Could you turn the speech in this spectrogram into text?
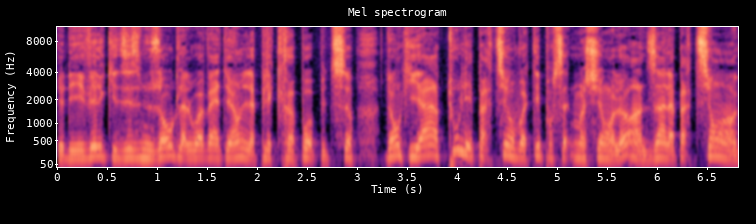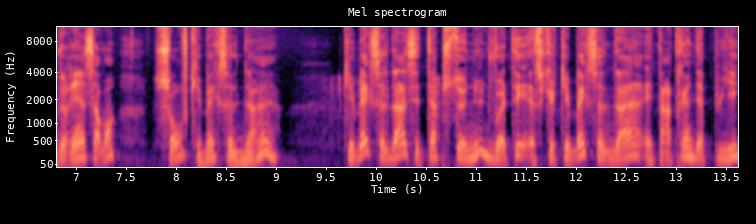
Il y a des villes qui disent, nous autres, la loi 21 ne l'appliquera pas, puis tout ça. Donc, hier, tous les partis ont voté pour cette motion-là en disant, la partition, on ne veut rien savoir sauf Québec solidaire. Québec solidaire s'est abstenu de voter. Est-ce que Québec solidaire est en train d'appuyer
